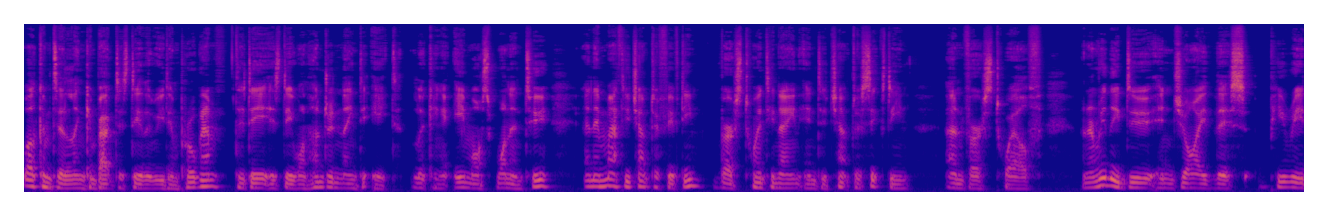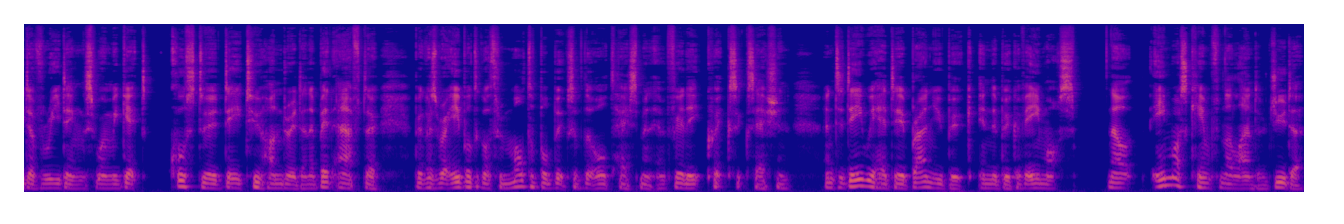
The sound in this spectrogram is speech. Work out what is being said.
Welcome to the Lincoln Baptist Daily Reading Program. Today is day 198, looking at Amos 1 and 2, and then Matthew chapter 15, verse 29 into chapter 16 and verse 12. And I really do enjoy this period of readings when we get close to day 200 and a bit after, because we're able to go through multiple books of the Old Testament in fairly quick succession. And today we head to a brand new book in the book of Amos. Now, Amos came from the land of Judah,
